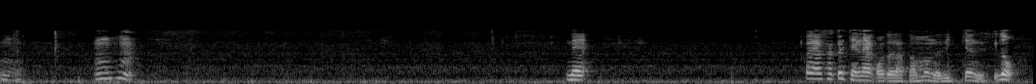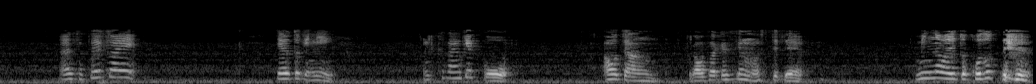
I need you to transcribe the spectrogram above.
うん。うんふん。ね。これは隠してないことだと思うので言っちゃうんですけど、あれ、撮影会やるときに、お客さん結構、あおちゃんがお酒好きなの知ってて、みんな割とこぞって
